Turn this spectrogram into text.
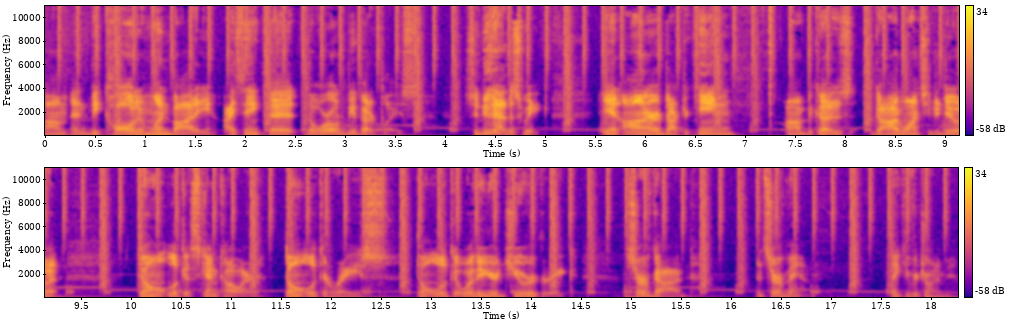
um, and be called in one body, I think that the world would be a better place. So do that this week in honor of Dr. King um, because God wants you to do it. Don't look at skin color. Don't look at race. Don't look at whether you're Jew or Greek. Serve God and serve man. Thank you for joining me.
